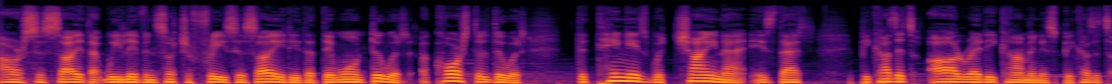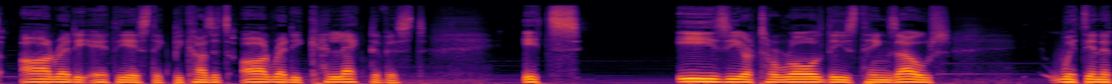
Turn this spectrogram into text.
our society, that we live in such a free society, that they won't do it. Of course, they'll do it. The thing is with China is that because it's already communist, because it's already atheistic, because it's already collectivist, it's easier to roll these things out within a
